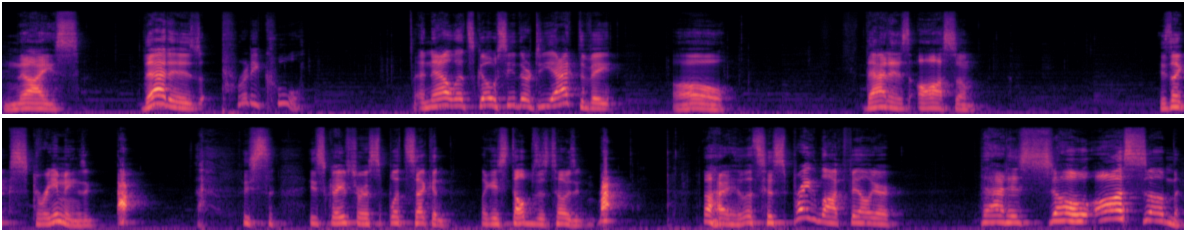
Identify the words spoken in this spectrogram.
Nice. That is pretty cool. And now let's go see their deactivate. Oh. That is awesome. He's like screaming. He's like, ah! He scrapes for a split second. Like he stubs his toes. Like, ah! Alright, let's his spring lock failure. That is so awesome!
